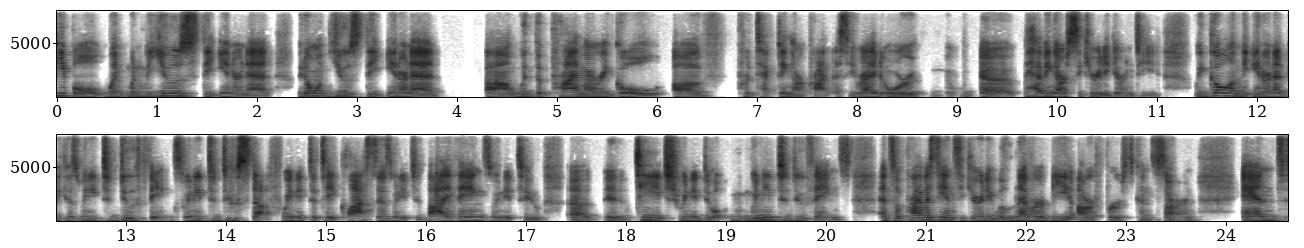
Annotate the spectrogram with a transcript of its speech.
people, when, when we use the internet, we don't use the internet uh, with the primary goal of protecting our privacy, right? Or uh, having our security guaranteed. We go on the internet because we need to do things. We need to do stuff. We need to take classes. We need to buy things. We need to uh, uh teach. We need to we need to do things. And so privacy and security will never be our first concern. And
